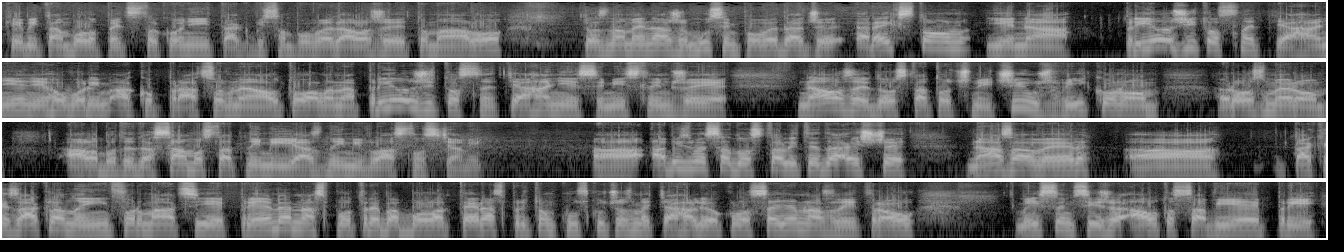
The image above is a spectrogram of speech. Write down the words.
keby tam bolo 500 koní, tak by som povedal, že je to málo. To znamená, že musím povedať, že Rexton je na príležitostné ťahanie, nehovorím ako pracovné auto, ale na príležitostné ťahanie si myslím, že je naozaj dostatočný, či už výkonom, rozmerom, alebo teda samostatnými jazdnými vlastnosťami. A aby sme sa dostali teda ešte na záver, a také základné informácie. Priemerná spotreba bola teraz pri tom kúsku, čo sme ťahali, okolo 17 litrov. Myslím si, že auto sa vie pri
